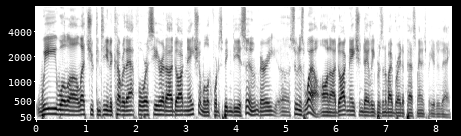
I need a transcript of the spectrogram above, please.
we will uh, let you continue to cover that for us here at uh, Dog Nation. We'll look forward to speaking to you soon, very uh, soon as well, on uh, Dog Nation Daily, presented by Breda Pest Management here today.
